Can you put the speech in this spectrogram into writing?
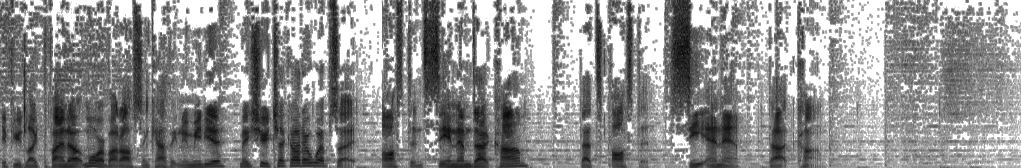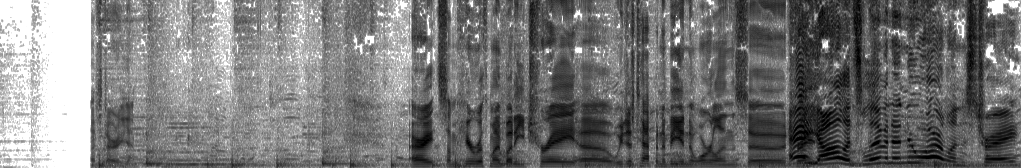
If you'd like to find out more about Austin Catholic New Media, make sure you check out our website, austincnm.com. That's austincnm.com. Let's start again. All right, so I'm here with my buddy Trey. Uh, we just happened to be in New Orleans, so Hey, y'all, it's living in New Orleans, Trey.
